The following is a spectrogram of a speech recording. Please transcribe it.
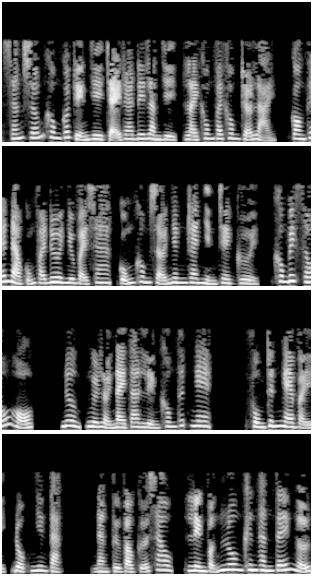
sáng sớm không có chuyện gì chạy ra đi làm gì, lại không phải không trở lại, còn thế nào cũng phải đưa như vậy xa, cũng không sợ nhân ra nhìn chê cười, không biết xấu hổ. Nương, người lời này ta liền không thích nghe. Phùng Trinh nghe vậy, đột nhiên tạc. Nàng từ vào cửa sau, liền vẫn luôn khinh thanh tế ngữ,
